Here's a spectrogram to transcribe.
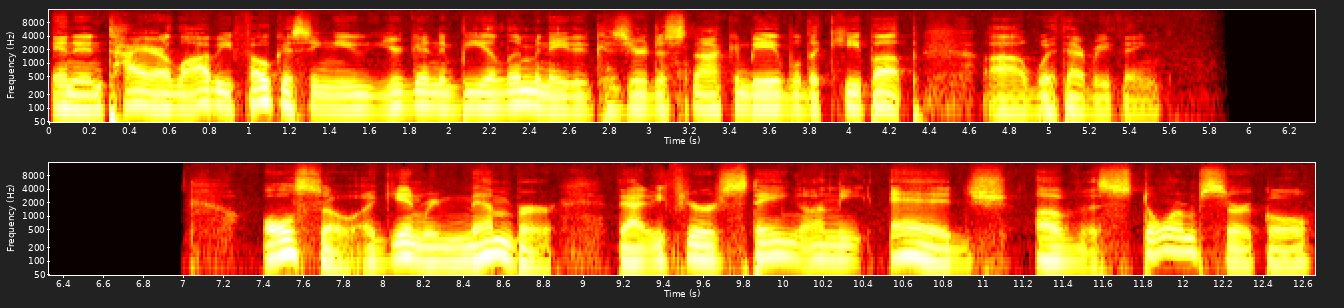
an entire lobby focusing you you're going to be eliminated because you're just not going to be able to keep up uh, with everything. Also, again, remember that if you're staying on the edge of a storm circle,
